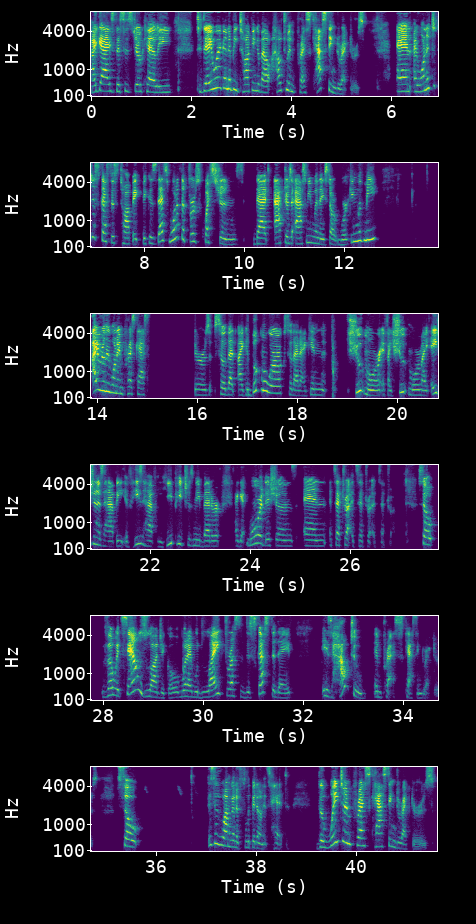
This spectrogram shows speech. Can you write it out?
Hi guys, this is Joe Kelly. Today we're going to be talking about how to impress casting directors. And I wanted to discuss this topic because that's one of the first questions that actors ask me when they start working with me. I really want to impress casters so that I can book more work, so that I can shoot more. If I shoot more, my agent is happy. If he's happy, he pitches me better. I get more auditions and etc. etc. etc. So though it sounds logical, what I would like for us to discuss today is how to impress casting directors. So this is where I'm going to flip it on its head. The way to impress casting directors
